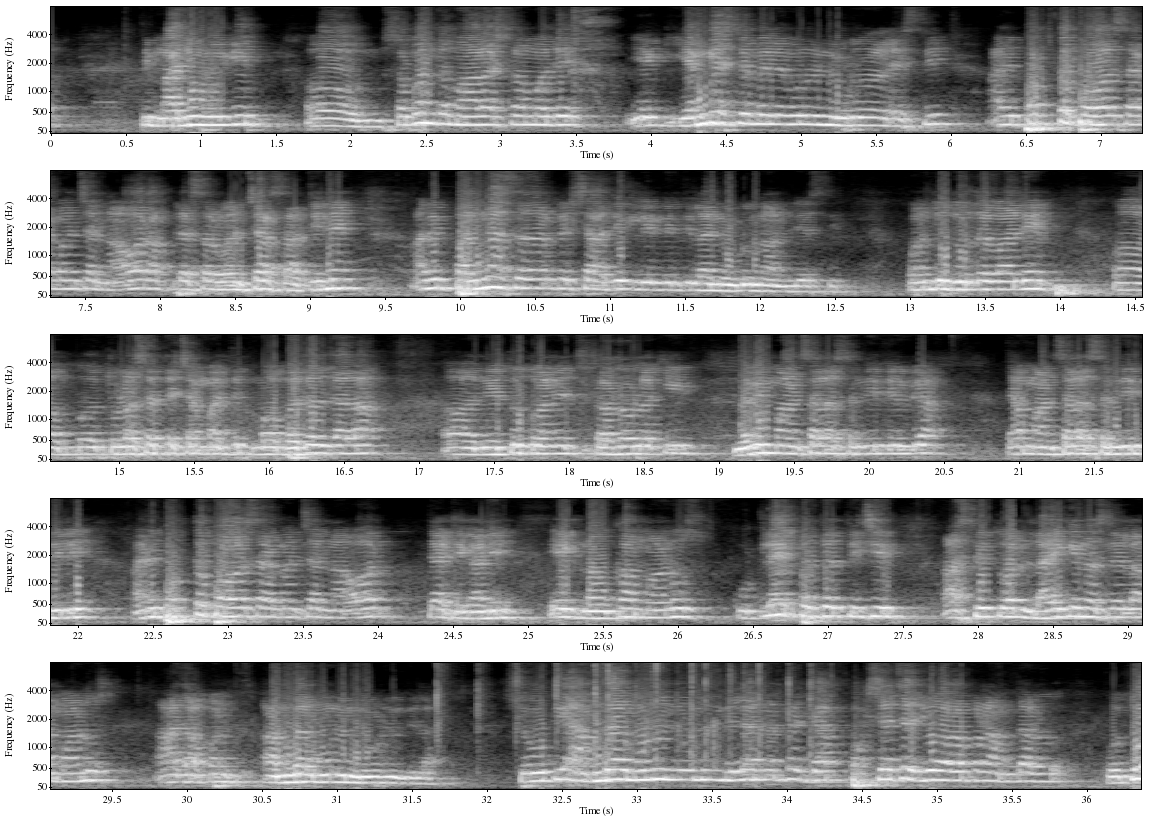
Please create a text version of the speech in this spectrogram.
ती माझी मुलगी सबंध संबंध महाराष्ट्रामध्ये एक यंगेस्ट एम एल ए म्हणून निवडून आली असती. आणि फक्त पवारसाहेबांच्या नावावर आपल्या सर्वांच्या साथीने आम्ही पन्नास हजारपेक्षा अधिक लेणी तिला निवडून आणली असती. परंतु दुर्दैवाने थोडासा त्याच्यामध्ये म- बदल झाला. नेतृत्वाने ठरवलं की नवीन माणसाला संधी देऊया त्या माणसाला संधी दिली आणि फक्त पवार साहेबांच्या नावावर त्या ठिकाणी एक नौका माणूस कुठल्याही पद्धतीची अस्तित्व लायकी नसलेला माणूस आज आपण आमदार म्हणून निवडून दिला. शेवटी आमदार म्हणून निवडून दिल्यानंतर ज्या पक्षाच्या जीवावर आपण आमदार होतो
